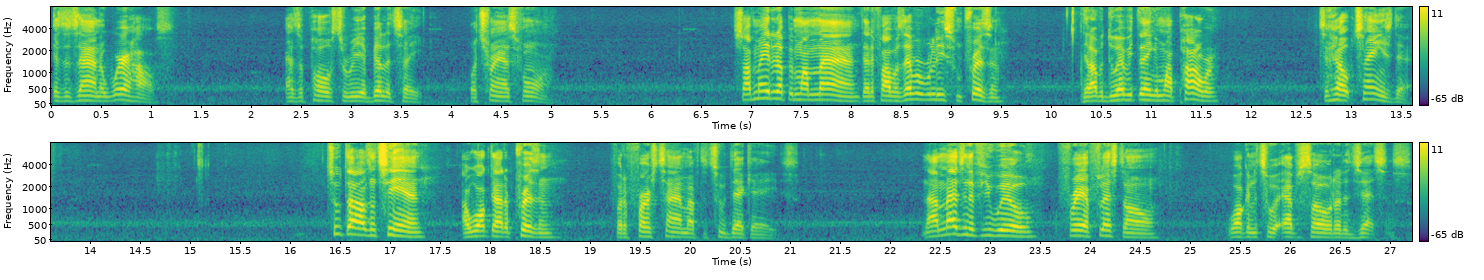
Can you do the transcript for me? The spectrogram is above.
is designed a warehouse as opposed to rehabilitate or transform. So I made it up in my mind that if I was ever released from prison, that I would do everything in my power to help change that. 2010, I walked out of prison for the first time after two decades. Now imagine, if you will, Fred Flintstone walking into an episode of The Jetsons.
